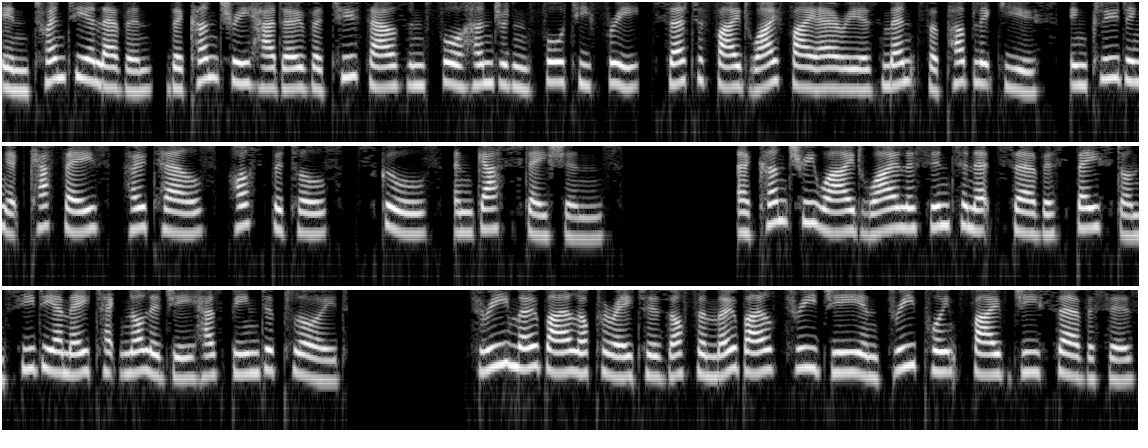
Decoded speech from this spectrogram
In 2011, the country had over 2,440 free, certified Wi-Fi areas meant for public use, including at cafes, hotels, hospitals, schools, and gas stations. A countrywide wireless Internet service based on CDMA technology has been deployed. Three mobile operators offer mobile 3G and 3.5G services,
